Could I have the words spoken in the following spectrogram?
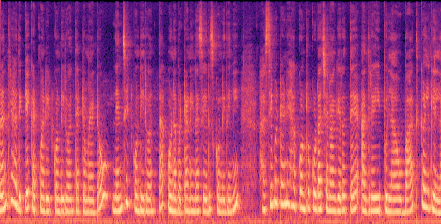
ನಂತರ ಅದಕ್ಕೆ ಕಟ್ ಮಾಡಿ ಇಟ್ಕೊಂಡಿರುವಂಥ ಟೊಮ್ಯಾಟೊ ನೆನೆಸಿಟ್ಕೊಂಡಿರುವಂಥ ಒಣ ಬಟಾಣಿನ ಸೇರಿಸ್ಕೊಂಡಿದ್ದೀನಿ. ಹಸಿ ಬಟಾಣಿ ಹಾಕ್ಕೊಂಡ್ರೂ ಕೂಡ ಚೆನ್ನಾಗಿರುತ್ತೆ. ಆದರೆ ಈ ಪುಲಾವ್, ಬಾತ್ಗಳಿಗೆಲ್ಲ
